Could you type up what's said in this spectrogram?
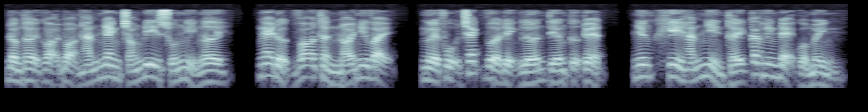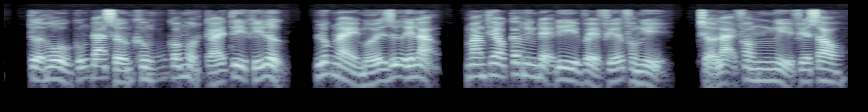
đồng thời gọi bọn hắn nhanh chóng đi xuống nghỉ ngơi. Nghe được võ thần nói như vậy, người phụ trách vừa định lớn tiếng cự tuyệt, nhưng khi hắn nhìn thấy các huynh đệ của mình, tựa hồ cũng đã sớm không có một cái ti khí lực, lúc này mới giữ yên lặng, mang theo các huynh đệ đi về phía phòng nghỉ, trở lại phòng nghỉ phía sau,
